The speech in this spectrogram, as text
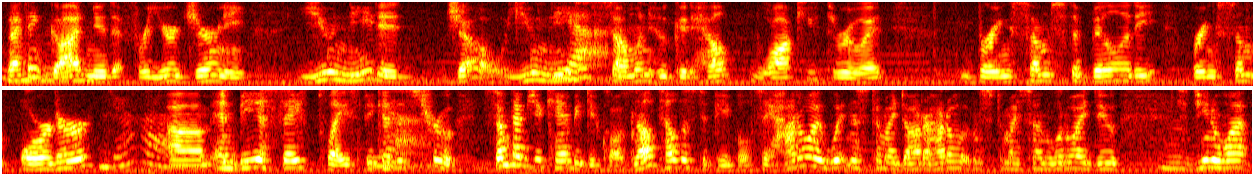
And I think God mm-hmm. knew that for your journey, you needed Joe. You needed Yeah. someone who could help walk you through it, bring some stability, bring some order, Yeah. um, and be a safe place because it's true. Sometimes you can be too close. And I'll tell this to people say, How do I witness to my daughter? How do I witness to my son? What do I do? I said, You know what?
